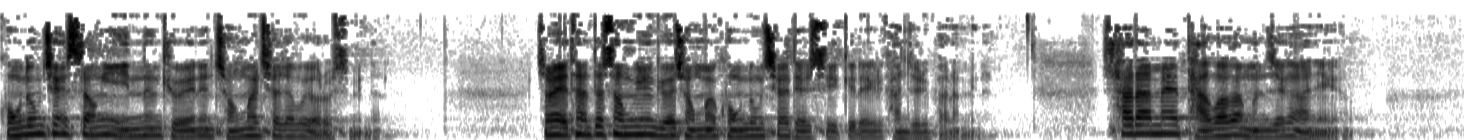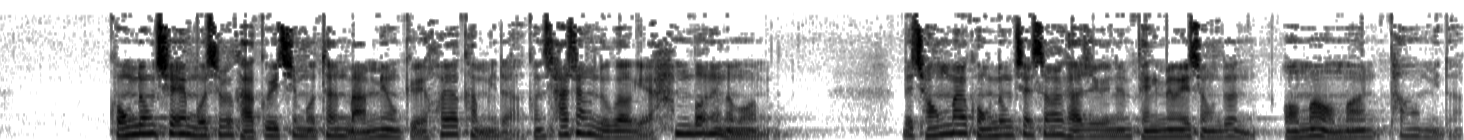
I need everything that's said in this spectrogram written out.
공동체성이 있는 교회는 정말 찾아보기 어렵습니다. 저는 에탄트 성교인 교회 정말 공동체가 될 수 있게 되길 간절히 바랍니다. 사람의 다과가 문제가 아니에요. 공동체의 모습을 갖고 있지 못한 만명교회 허약합니다. 그건 사상 누각에 한 번에 넘어갑니다. 근데 정말 공동체성을 가지고 있는 100명의 정도는 어마어마한 파워입니다.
